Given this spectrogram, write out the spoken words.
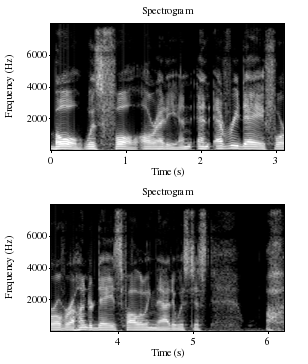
bowl was full already and and every day for over 100 days following that it was just oh,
